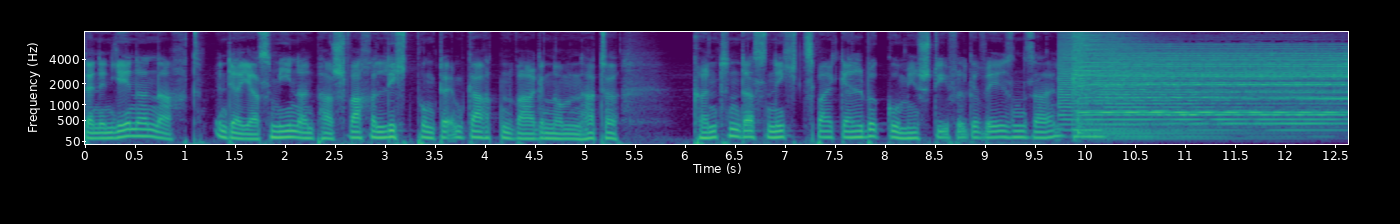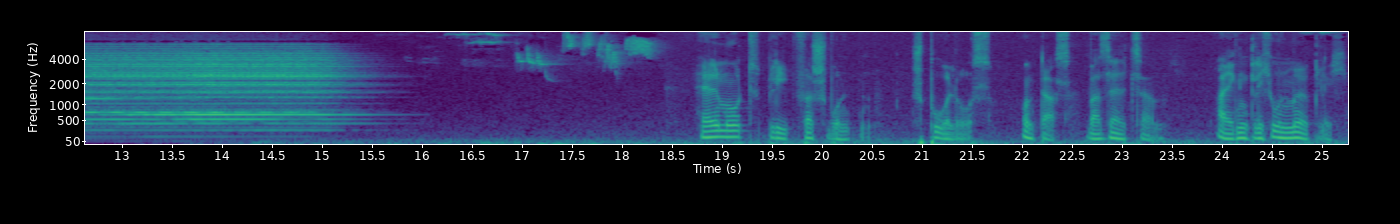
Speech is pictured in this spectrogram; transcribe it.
Denn in jener Nacht, in der Jasmin ein paar schwache Lichtpunkte im Garten wahrgenommen hatte, könnten das nicht zwei gelbe Gummistiefel gewesen sein? Helmut blieb verschwunden, spurlos, und das war seltsam, eigentlich unmöglich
